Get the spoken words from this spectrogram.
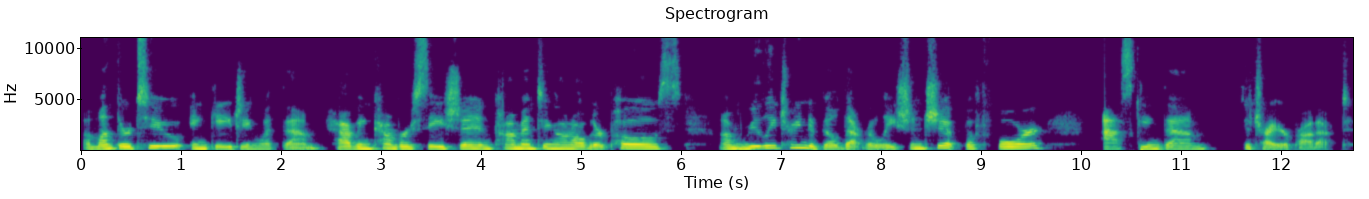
a month or two engaging with them, having conversation, commenting on all their posts. I'm really trying to build that relationship before asking them to try your product.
